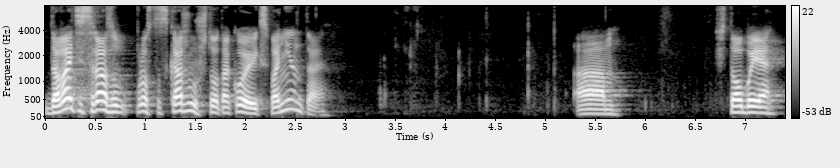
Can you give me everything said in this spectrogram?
давайте сразу просто скажу, что такое экспонента, чтобы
